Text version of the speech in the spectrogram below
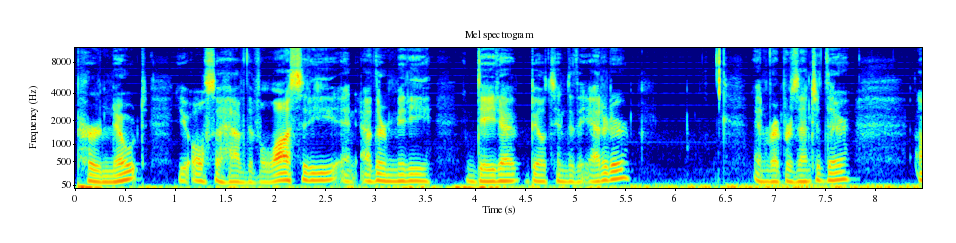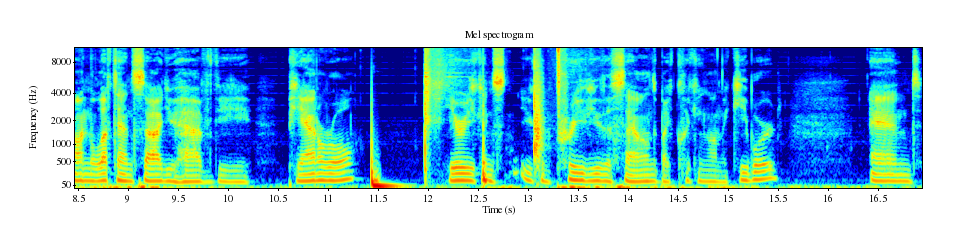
per note. You also have the velocity and other MIDI data built into the editor and represented there. On the left hand side you have the piano roll. Here you can you can preview the sounds by clicking on the keyboard. And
